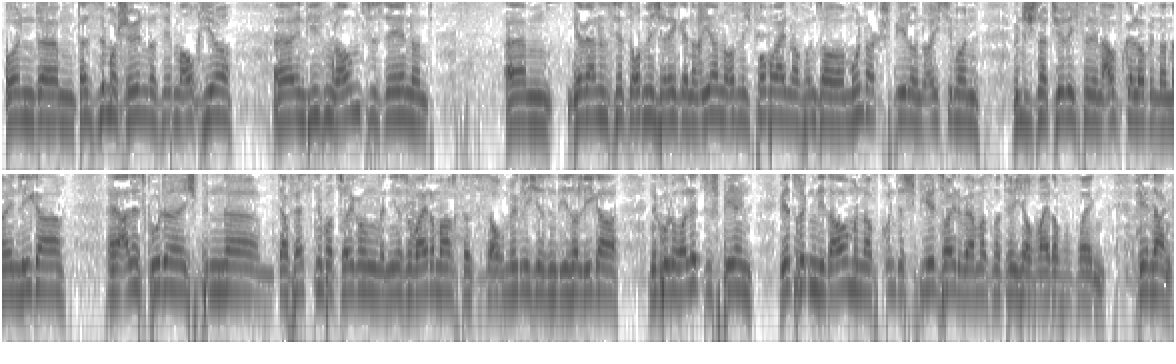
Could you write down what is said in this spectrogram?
Und ähm, das ist immer schön, das eben auch hier äh, in diesem Raum zu sehen. Und ähm, wir werden uns jetzt ordentlich regenerieren, ordentlich vorbereiten auf unser Montagsspiel und euch, Simon, wünsche ich natürlich für den Aufgalopp in der neuen Liga äh, alles Gute. Ich bin äh, der festen Überzeugung, wenn ihr so weitermacht, dass es auch möglich ist, in dieser Liga eine gute Rolle zu spielen. Wir drücken die Daumen und aufgrund des Spiels heute werden wir es natürlich auch weiter verfolgen. Vielen Dank.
